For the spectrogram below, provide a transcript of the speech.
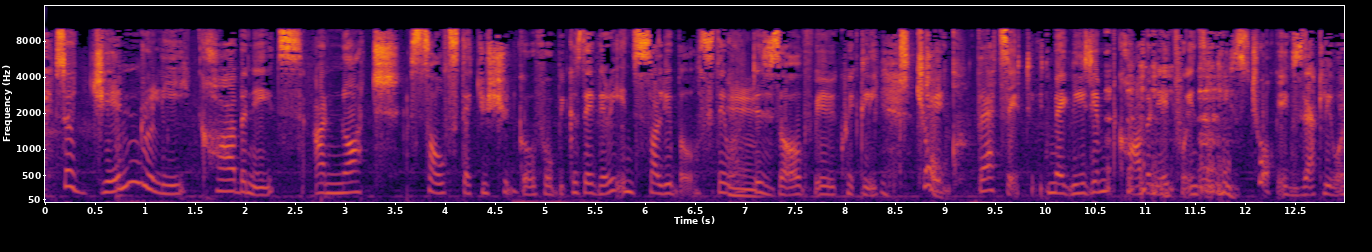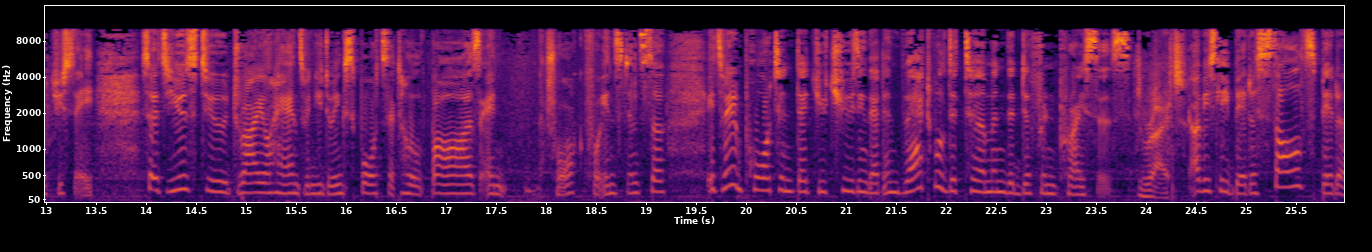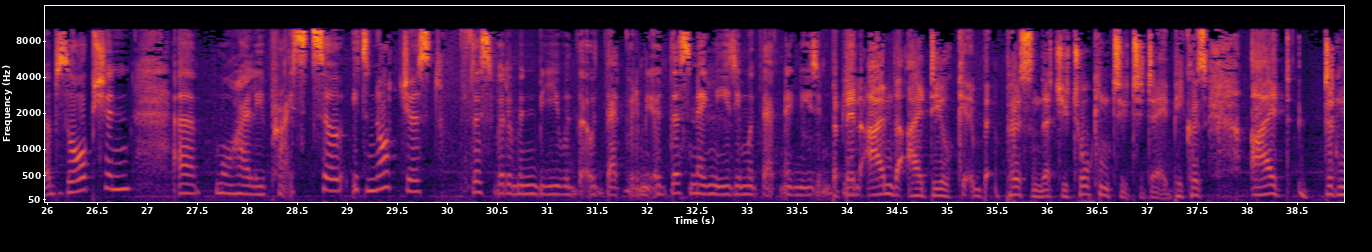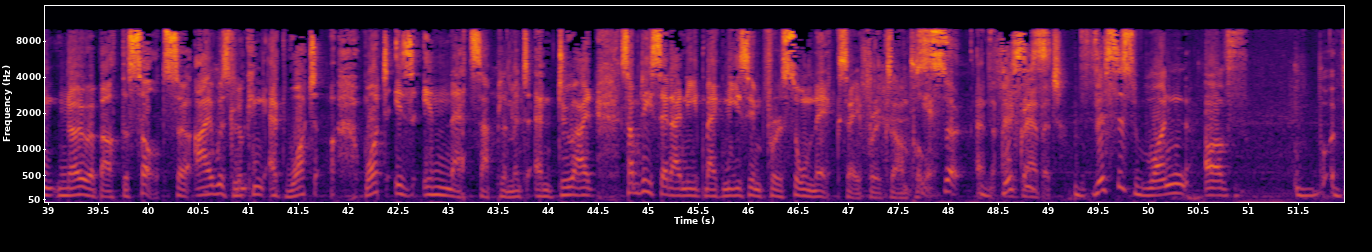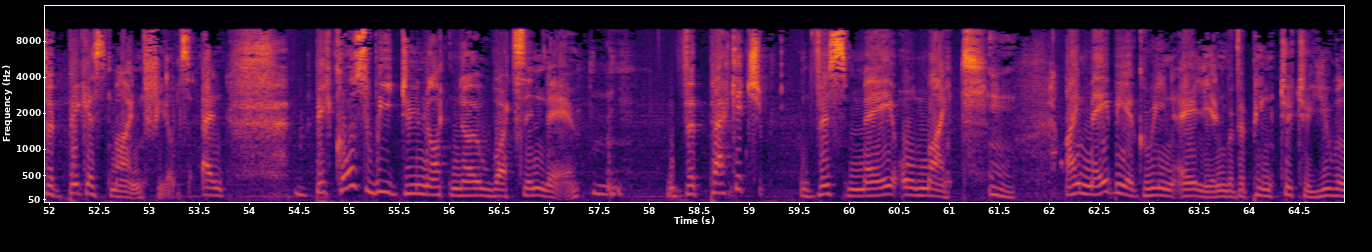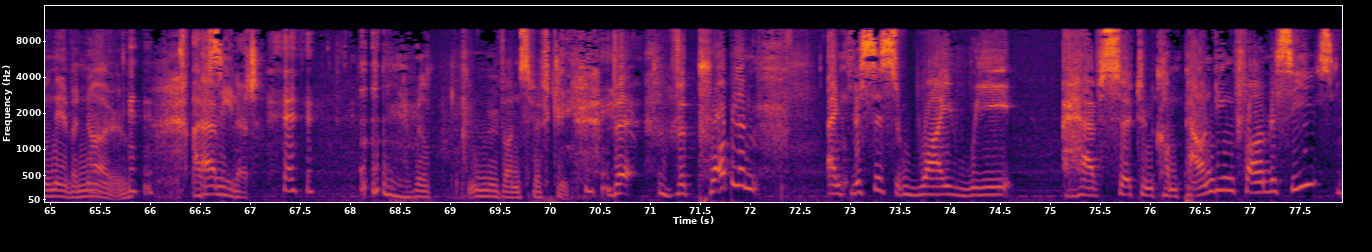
So generally, carbonates are not salts that you should go for because they're very insoluble. So they won't dissolve very quickly. It's chalk. that's it. Magnesium carbonate, for instance, is chalk. Exactly what you say. So it's used to dry your hands when you're doing sports that hold bars and chalk, for instance. So it's very important that you're choosing that, and that will determine the different prices. Right. Obviously, better salts, better absorption, uh, more highly priced. So it's not just this vitamin B with, the, with that vitamin, or this magnesium with that magnesium. But B. then I'm the ideal person that you're talking to today because I didn't know about the salt. So I was looking at what what is in that supplement and do I somebody said I need magnesium for a sore neck, say for example. Yes. So and this I grab is, it. This is one of the biggest minefields, and because we do not know what's in there, the package. This may or might. I may be a green alien with a pink tutu. You will never know. I've Um, seen it. we'll move on swiftly. the the problem, and this is why we have certain compounding pharmacies.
